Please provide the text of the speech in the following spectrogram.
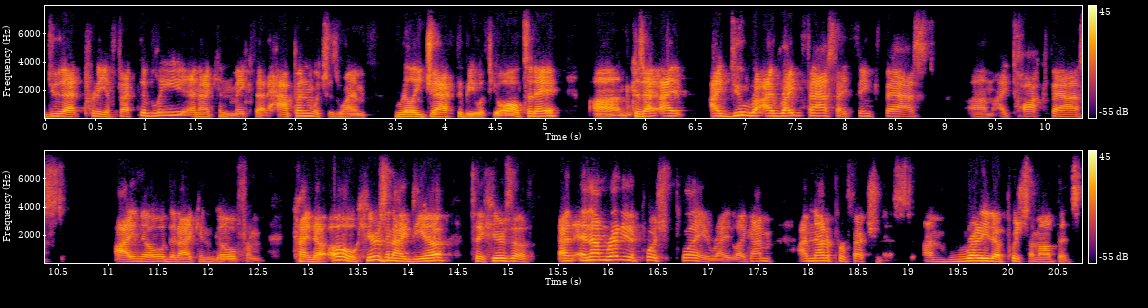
do that pretty effectively and I can make that happen, which is why I'm really jacked to be with you all today because I, I I do I write fast, I think fast, um, I talk fast. I know that I can go from kind of oh here's an idea to here's a and, and I'm ready to push play right like I'm I'm not a perfectionist. I'm ready to push some out that's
